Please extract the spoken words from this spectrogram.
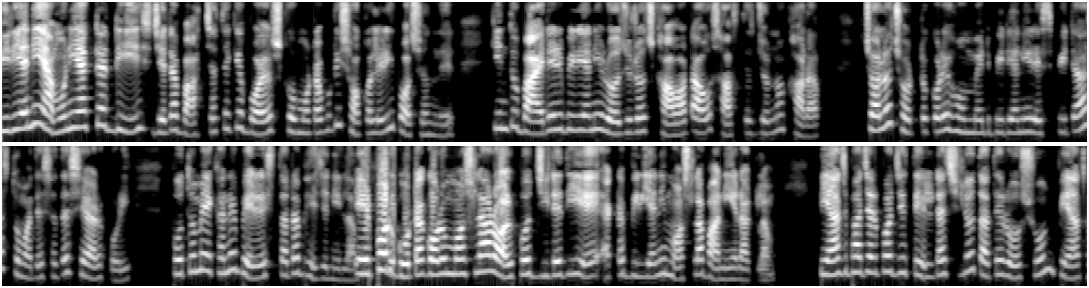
বিরিয়ানি এমনই একটা ডিশ যেটা বাচ্চা থেকে বয়স্ক মোটামুটি সকলেরই পছন্দের। কিন্তু বাইরের বিরিয়ানি রোজ রোজ খাওয়াটাও স্বাস্থ্যের জন্য খারাপ। চলো ছোট্ট করে হোমমেড বিরিয়ানি রেসিপিটা তোমাদের সাথে শেয়ার করি। প্রথমে এখানে বেরেস্তাটা ভেজে নিলাম। এরপর গোটা গরম মশলা আর অল্প জিরে দিয়ে একটা বিরিয়ানি মশলা বানিয়ে রাখলাম। পেঁয়াজ ভাজার পর যে তেলটা ছিল তাতে রসুন, পেঁয়াজ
